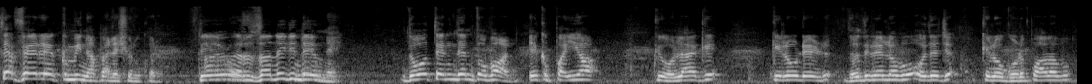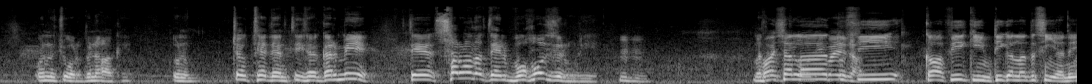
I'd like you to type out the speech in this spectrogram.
ਤੇ ਫਿਰ ਇੱਕ ਮਹੀਨਾ ਪਹਿਲੇ ਸ਼ੁਰੂ ਕਰੋ। ਤੇ। ਰੋਜ਼ਾਨਾ ਹੀ ਦਿੰਦੇ ਨਹੀਂ ਹੋ ਨਹੀਂ। ਦੋ ਤਿੰਨ ਦਿਨ ਤੋਂ ਬਾਅਦ ਇੱਕ ਪਈਆ ਘਿਓ ਲੈ ਕੇ ਕਿਲੋ ਡੇਢ ਦੁੱਧ ਲੈ ਲਵੋ ਉਹਦੇ ਚ ਕਿਲੋ ਗੁੜ ਪਾ ਲਵੋ ਉਹਨੂੰ ਝੋਲ ਬਣਾ ਕੇ ਉਹਨੂੰ ਚੌਥੇ ਦਿਨ ਤੀਸਰੇ ਗਰਮੀ ਤੇ ਸਰੋਂ ਦਾ ਤੇਲ ਬਹੁਤ ਜ਼ਰੂਰੀ ਹੈ ਮਤਲਬ ਮਾਸ਼ਾਅੱਲਾ ਦੀ। ਤੁਸੀਂ ਕਾਫੀ ਕੀਮਤੀ ਗੱਲਾਂ ਦਸੀਆਂ ਨੇ।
